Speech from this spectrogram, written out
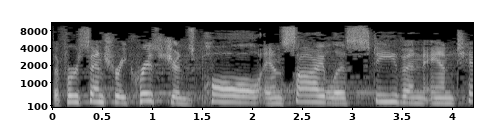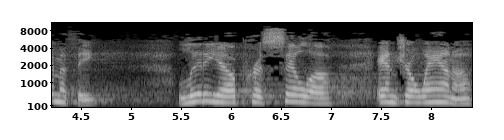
The first century Christians, Paul and Silas, Stephen and Timothy, Lydia, Priscilla, and Joanna,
